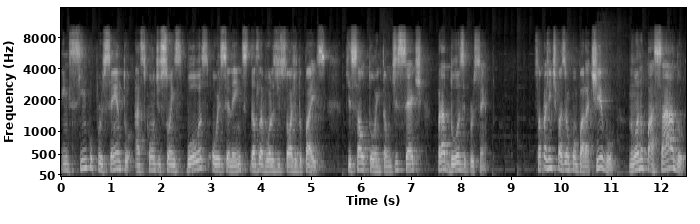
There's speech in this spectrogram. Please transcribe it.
em 5% as condições boas ou excelentes das lavouras de soja do país, que saltou então de 7% para 12%. Só para a gente fazer um comparativo, no ano passado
